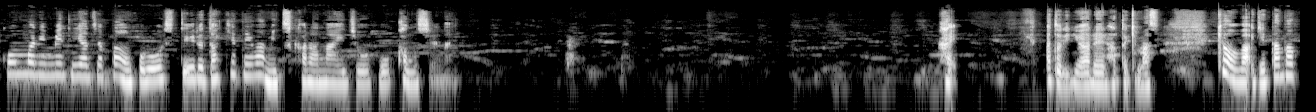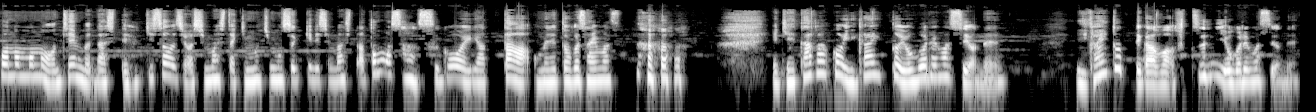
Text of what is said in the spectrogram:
こんまりメディアジャパンをフォローしているだけでは見つからない情報かもしれない。はい。後で URL 貼っときます。今日は下駄箱のものを全部出して拭き掃除をしました。気持ちもすっきりしました。ともさん、すごい。やった。おめでとうございます。下駄箱意外と汚れますよね。意外とってか、まあ普通に汚れますよね。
